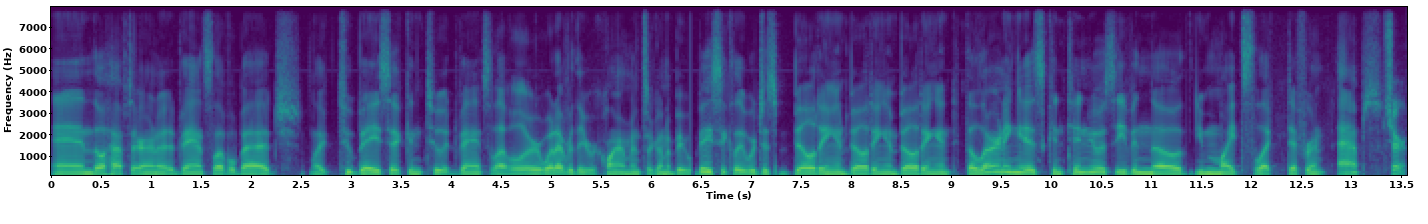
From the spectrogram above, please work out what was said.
and they'll have to earn an advanced level badge, like two basic and two advanced level, or whatever the requirements are going to be. Basically, we're just building and building and building. And the learning is continuous, even though you might select different apps. Sure.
